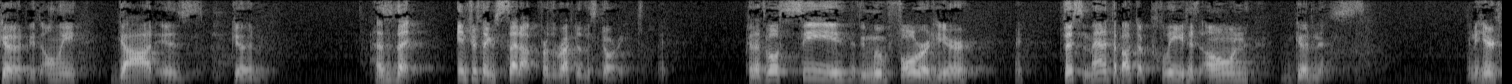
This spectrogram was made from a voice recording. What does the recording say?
good, because only God is good. This is an interesting setup for the rest of the story. Because as we'll see as we move forward here, right, this man is about to plead his own goodness. And he hears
